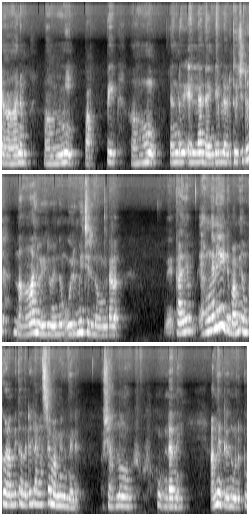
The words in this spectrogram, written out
ഞാനും മമ്മി പപ്പയും അമ്മു ഞങ്ങൾ എല്ലാം ഡൈനിങ് ടേബിൾ എടുത്ത് വെച്ചിട്ട് നാല് പേരും എന്നും ഒരുമിച്ചിരുന്ന് ഉണ്ടത് കാര്യം അങ്ങനെയില്ല. മമ്മി നമുക്ക് വിളമ്പി തന്നിട്ട് ലാസ്റ്റ് മമ്മി ഉന്നുണ്ട് പക്ഷെ അന്ന് ഉണ്ടെന്നേ. അന്ന് ഇട്ടിരുന്ന ഉടുപ്പ്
